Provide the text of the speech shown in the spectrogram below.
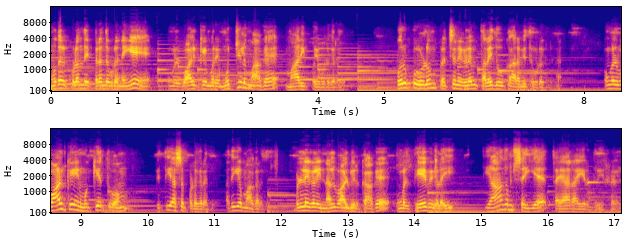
முதல் குழந்தை பிறந்தவுடனேயே உங்கள் வாழ்க்கை முறை முற்றிலுமாக மாறி போய்விடுகிறது. பொறுப்புகளும் பிரச்சனைகளும் தலை தூக்க ஆரம்பித்து விடுகின்றன. உங்கள் வாழ்க்கையின் முக்கியத்துவம் வித்தியாசப்படுகிறது அதிகமாகிறது. பிள்ளைகளின் நல்வாழ்விற்காக உங்கள் தேவைகளை தியாகம் செய்ய தயாராகியிருக்கிறீர்கள்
